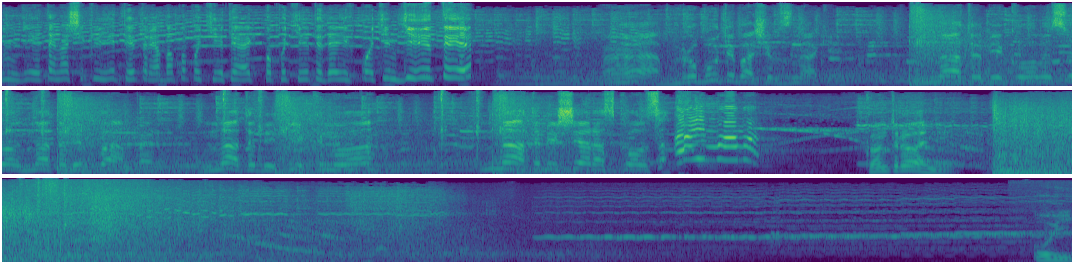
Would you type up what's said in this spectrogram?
Діти наші квіти, треба попотіти, як попотіти, де їх потім діти. Ага, в гробу ти бачив знаки. На тобі колесо, на тобі бампер, на тобі вікно, на тобі ще раз колесо. Ай, мама! Контрольний. Ой.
